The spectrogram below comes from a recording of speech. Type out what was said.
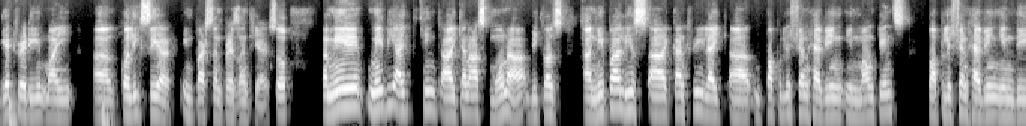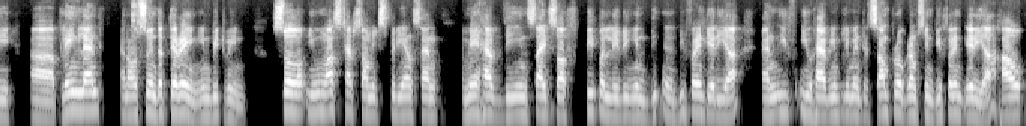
get ready my uh, colleagues here in person present here. So uh, may, maybe I think I can ask Mona because uh, Nepal is a country like uh, population having in mountains, population having in the uh, plain land and also in the terrain in between. So you must have some experience and may have the insights of people living in uh, different area. And if you have implemented some programs in different area, how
